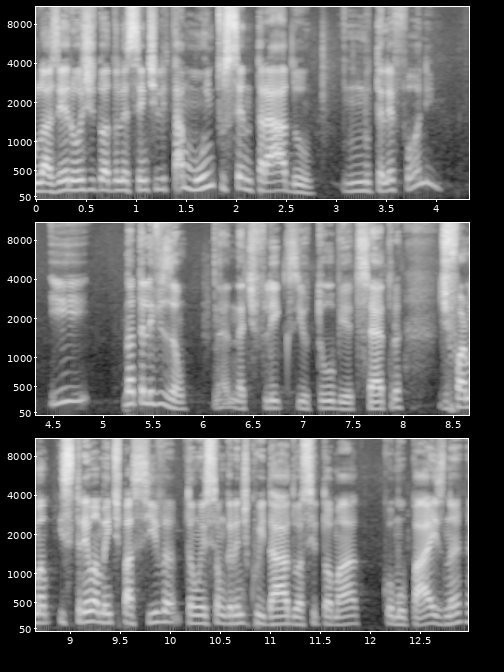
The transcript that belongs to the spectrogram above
o lazer hoje do adolescente ele está muito centrado no telefone e na televisão. Né, Netflix, YouTube, etc., de forma extremamente passiva. Então, esse é um grande cuidado a se tomar como pais, né?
